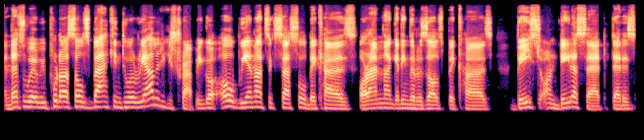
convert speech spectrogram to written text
And that's where we put ourselves back into a reality trap. We go, oh, we are not successful because, or I'm not getting the results because based on data set that is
